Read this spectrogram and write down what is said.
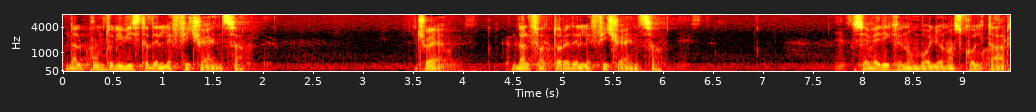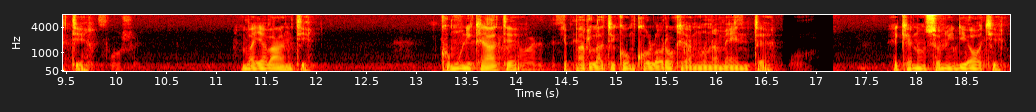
dal punto di vista dell'efficienza, cioè dal fattore dell'efficienza. Se vedi che non vogliono ascoltarti, vai avanti. Comunicate e parlate con coloro che hanno una mente e che non sono idioti.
